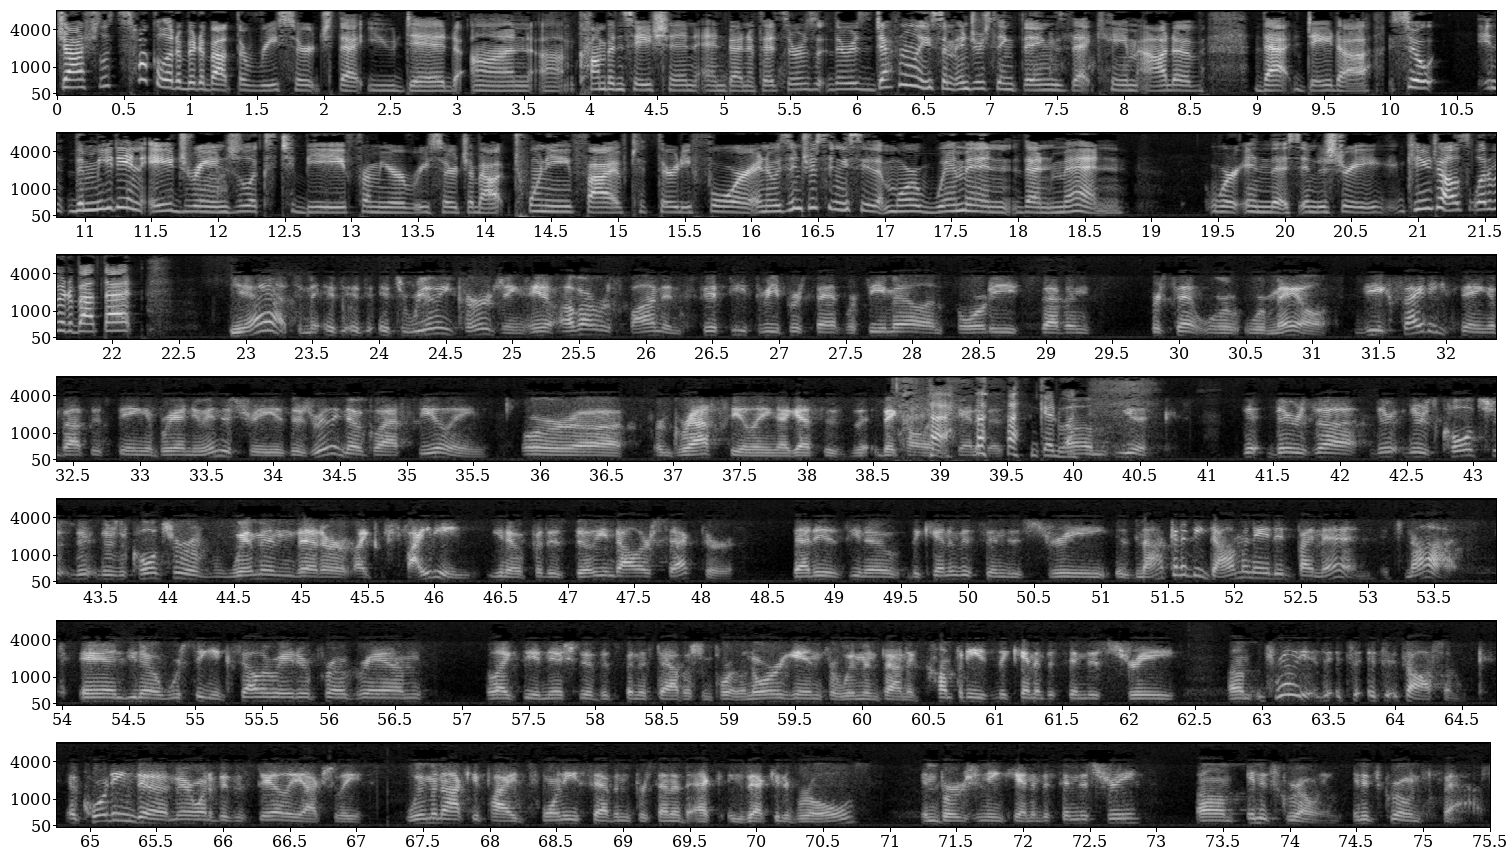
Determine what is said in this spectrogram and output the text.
Josh, let's talk a little bit about the research that you did on um, compensation and benefits. There's there was definitely some interesting things that came out of that data. So in, the median age range looks to be from your research about 25 to 34 and it was interesting to see that more women than men were in this industry can you tell us a little bit about that yeah it's it's, it's really encouraging you know of our respondents 53% were female and 47% were, were male the exciting thing about this being a brand new industry is there's really no glass ceiling or uh, or grass ceiling, I guess is the, they call it in cannabis. Good one. Um, yeah, there's a there, there's culture there, there's a culture of women that are like fighting, you know, for this billion dollar sector. That is, you know, the cannabis industry is not going to be dominated by men. It's not. And you know, we're seeing accelerator programs like the initiative that's been established in Portland, Oregon, for women-founded companies in the cannabis industry. Um, it's really it's, it's it's awesome. According to Marijuana Business Daily, actually, women occupied 27% of the executive roles in burgeoning cannabis industry, um, and it's growing, and it's growing fast.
